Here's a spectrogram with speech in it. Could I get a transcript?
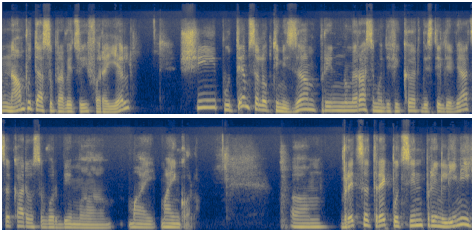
n-am putea supraviețui fără el și putem să-l optimizăm prin numeroase modificări de stil de viață care o să vorbim mai, mai încolo. Vreți să trec puțin prin linii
